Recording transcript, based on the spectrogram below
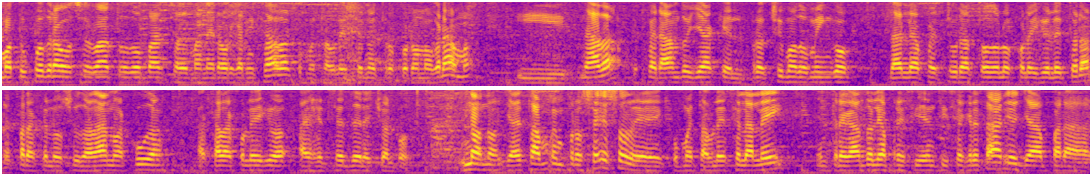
Como tú podrás observar, todo marcha de manera organizada, como establece nuestro cronograma. Y nada, esperando ya que el próximo domingo darle apertura a todos los colegios electorales para que los ciudadanos acudan a cada colegio a ejercer derecho al voto. No, no, ya estamos en proceso de, como establece la ley, entregándole a presidente y secretario ya para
